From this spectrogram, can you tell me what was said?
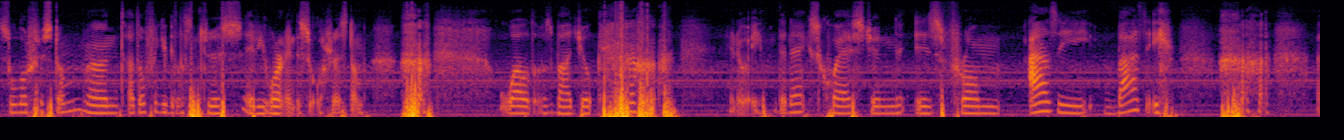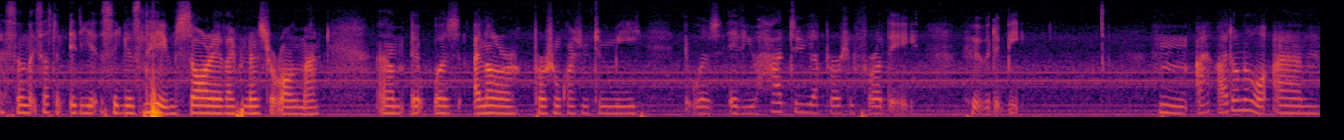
solar system, and I don't think you'd be listening to this if you weren't in the solar system. well, that was a bad joke. anyway, the next question is from Azzy Bazzy. I sound like such an idiot saying his name. Sorry if I pronounced it wrong, man. Um, it was another personal question to me. It was if you had to be a person for a day, who would it be? Hmm, I, I don't know. Um,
